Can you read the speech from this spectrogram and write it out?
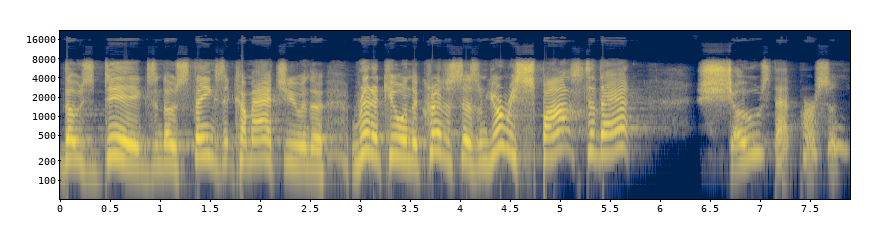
those digs and those things that come at you and the ridicule and the criticism, your response to that shows that person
